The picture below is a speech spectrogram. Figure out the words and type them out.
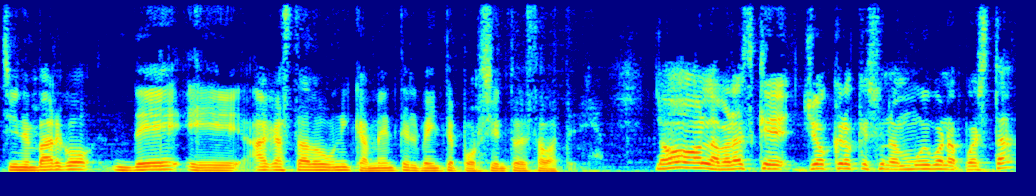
sin embargo de eh, ha gastado únicamente el 20% de esta batería. No, la verdad es que yo creo que es una muy buena apuesta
